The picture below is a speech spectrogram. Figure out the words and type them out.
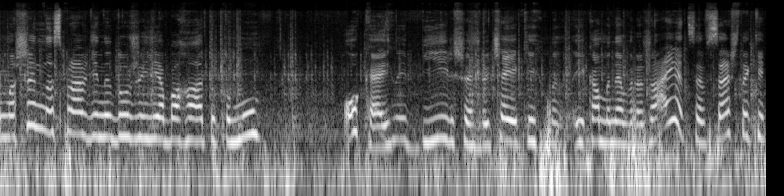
і машин насправді не дуже є багато, тому окей. Найбільше речей, яких яка мене вражає, це все ж таки,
